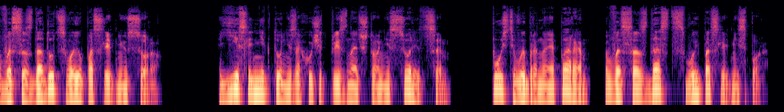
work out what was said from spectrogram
воссоздадут свою последнюю ссору. Если никто не захочет признать, что они ссорятся, пусть выбранная пара воссоздаст свой последний спор.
